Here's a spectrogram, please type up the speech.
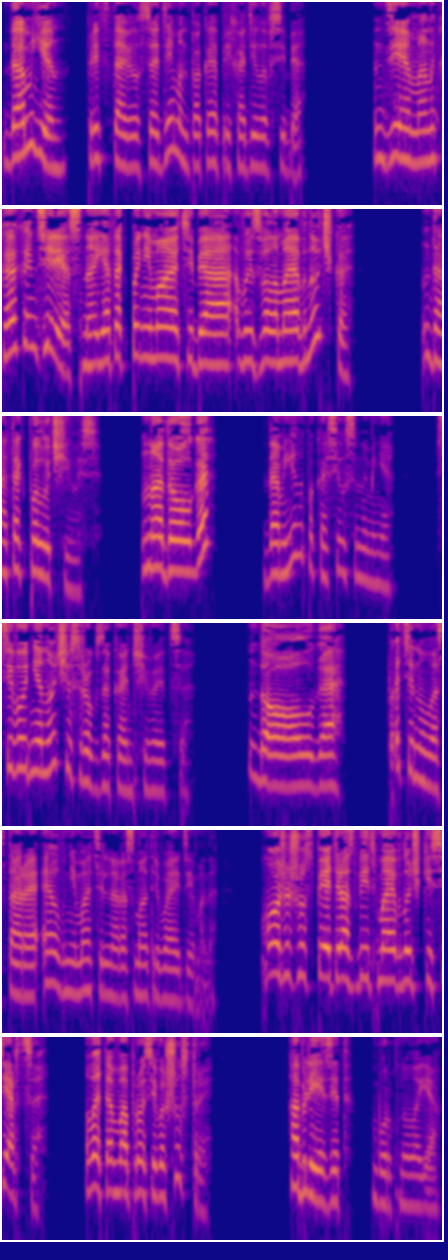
«Дамьен», — представился демон, пока я приходила в себя. «Демон, как интересно. Я так понимаю, тебя вызвала моя внучка?» «Да, так получилось». «Надолго?» Дамьен покосился на меня. «Сегодня ночью срок заканчивается». «Долго», — протянула старая Эл, внимательно рассматривая демона. «Можешь успеть разбить моей внучке сердце. В этом вопросе вы шустры». «Облезет», — буркнула я.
